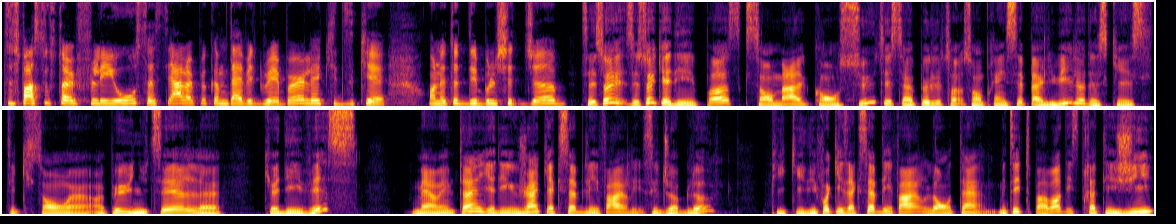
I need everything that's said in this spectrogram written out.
tu penses que c'est un fléau social, un peu comme David Graeber, là, qui dit que on a tous des bullshit jobs? C'est sûr, c'est sûr qu'il y a des postes qui sont mal conçus. C'est un peu son principe à lui, là, de ce qui, qui sont euh, un peu inutiles, euh, qui a des vices. Mais en même temps, il y a des gens qui acceptent de les faire, ces jobs-là, puis qui, des fois, qu'ils acceptent de les faire longtemps. Mais tu sais, tu peux avoir des stratégies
